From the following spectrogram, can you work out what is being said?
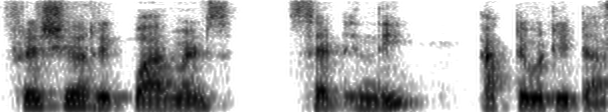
fresh air requirements set in the activity tab.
